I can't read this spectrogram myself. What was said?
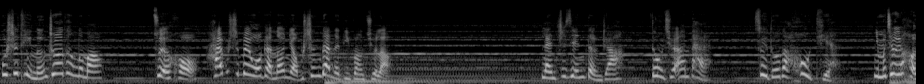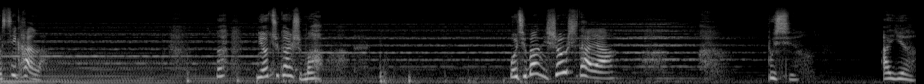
不是挺能折腾的吗？最后还不是被我赶到鸟不生蛋的地方去了。兰芝姐，你等着，等我去安排，最多到后天，你们就有好戏看了。哎，你要去干什么？我去帮你收拾他呀。不行，阿燕，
